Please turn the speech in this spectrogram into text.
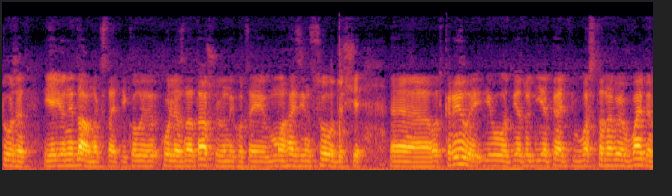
теж, я її недавно, кстати, коли Коля з Наташою, у них оцей магазин солодощі е, відкрили, і от я тоді опять восстановив Viber,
